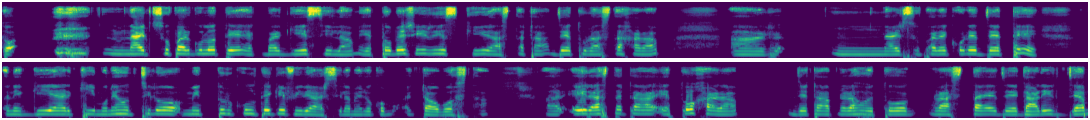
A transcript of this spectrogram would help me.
তো নাইট সুপারগুলোতে একবার গিয়েছিলাম, এত বেশি রিস্কি রাস্তাটা, যেহেতু রাস্তা খারাপ। আর নাইট সুপারে করে যেতে মানে গিয়ে আর কি মনে হচ্ছিল মৃত্যুর কুল থেকে ফিরে আসছিলাম, এরকম একটা অবস্থা। আর এই রাস্তাটা এত খারাপ যেটা আপনারা হয়তো রাস্তায় যে গাড়ির জ্যাম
